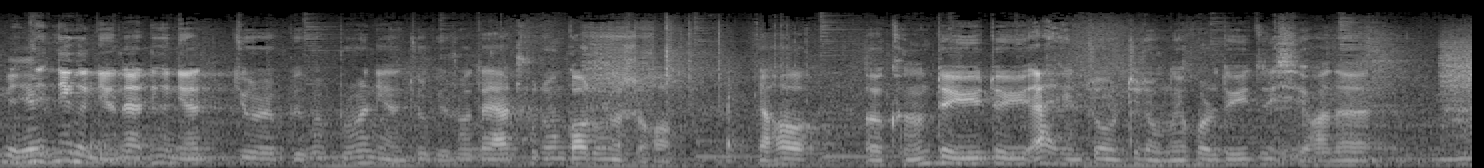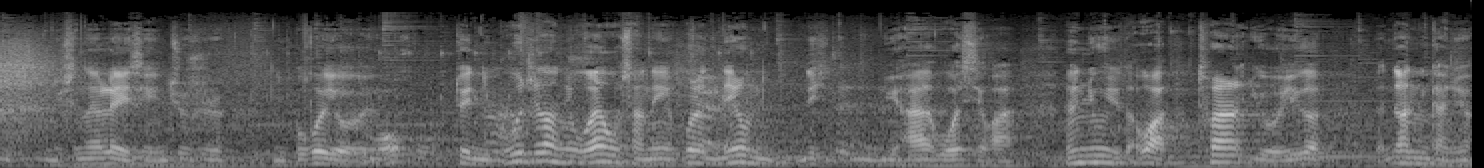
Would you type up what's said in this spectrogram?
每那天那个年代，那个年就是比如说不是说年，就比如说大家初中、高中的时候，然后呃，可能对于对于爱情这种这种东西，或者对于自己喜欢的女女生的类型，就是你不会有模糊对你不会知道你我哎我想那个或者哪种女女孩我喜欢，然后你会觉得哇，突然有一个让你感觉，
